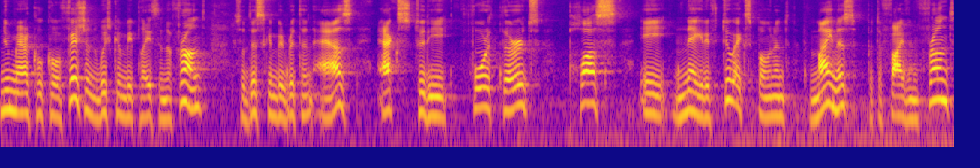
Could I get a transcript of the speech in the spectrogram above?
numerical coefficient which can be placed in the front. So this can be written as x to the 4 thirds plus a negative 2 exponent minus, put the 5 in front,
